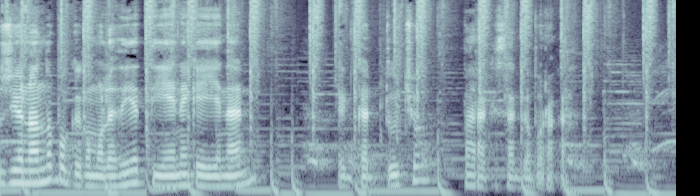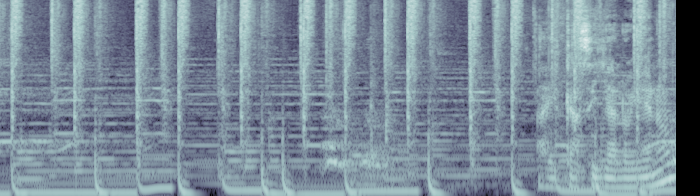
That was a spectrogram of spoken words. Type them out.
Succionando porque como les dije tiene que llenar el cartucho para que salga por acá. Ahí casi ya lo llenó.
